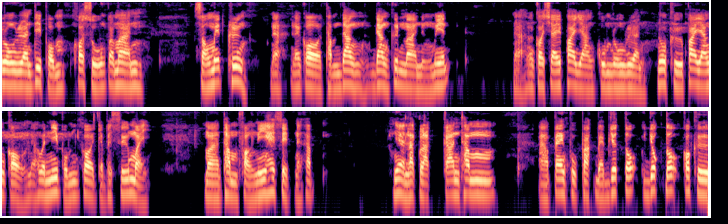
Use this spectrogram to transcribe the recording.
โรงเรือนที่ผมข้อสูงประมาณสองเมตรครึ่งนะแล้วก็ทำดั้งดั้งขึ้นมา 1 เมตรนะแล้วก็ใช้ผ้ายางคลุมโรงเรือนนั่นคือผ้ายางเก่านะวันนี้ผมก็จะไปซื้อใหม่ มาทำฝั่งนี้ให้เสร็จนะครับเนี่ยหลักๆการทำอ่าแปลงปลูกผักแบบยกโต๊ะยกโต๊ะก็คือ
